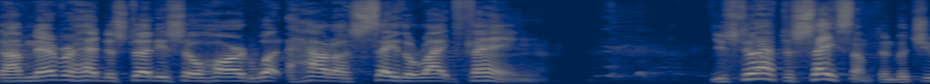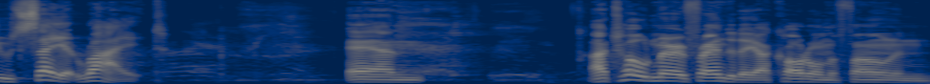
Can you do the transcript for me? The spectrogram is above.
I've never had to study so hard what, how to say the right thing. You still have to say something, but you say it right. And I told Mary Fran today, I called her on the phone and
